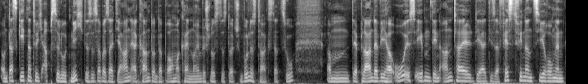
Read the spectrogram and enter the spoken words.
und das geht natürlich absolut nicht. Das ist aber seit Jahren erkannt und da brauchen wir keinen neuen Beschluss des Deutschen Bundestags dazu. Ähm, der Plan der WHO ist eben den Anteil der, dieser Festfinanzierungen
